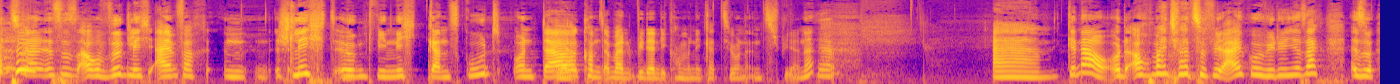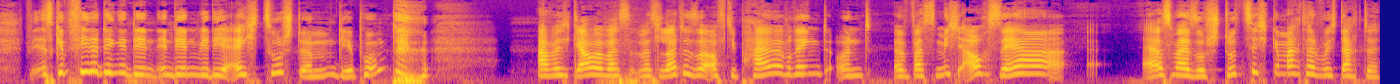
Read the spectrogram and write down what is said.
Manchmal ist es auch wirklich einfach schlicht irgendwie nicht ganz gut und da Ja. kommt aber wieder die Kommunikation ins Spiel, ne? Ja. Ähm, genau, und auch manchmal zu viel Alkohol, wie du hier sagst. Also es gibt viele Dinge, denen, in denen wir dir echt zustimmen, G-Punkt. Aber ich glaube, was, was Lotte so auf die Palme bringt und äh, was mich auch sehr erstmal so stutzig gemacht hat, wo ich dachte,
